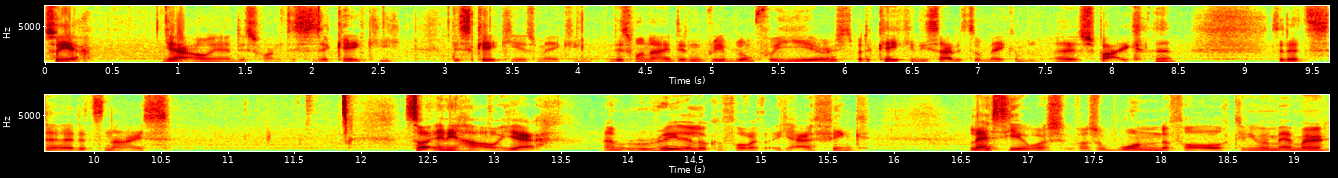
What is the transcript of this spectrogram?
So yeah, yeah. Oh yeah, this one. This is a keiki. This keiki is making. This one I didn't rebloom for years, but the keiki decided to make a, a spike. so that's uh, that's nice. So anyhow, yeah, I'm really looking forward. Yeah, I think last year was was wonderful. Can you remember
